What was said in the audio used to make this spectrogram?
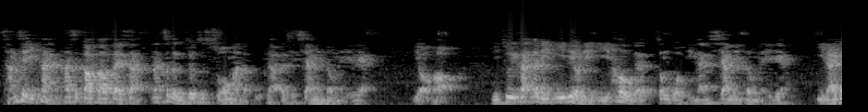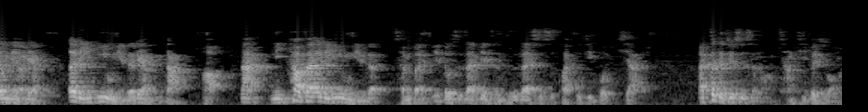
长线一看，它是高高在上，那这个就是锁码的股票，而且下面都没量，有哈，你注意看二零一六年以后的中国平安下面都没量，以来都没有量，二零一五年的量很大，啊，那你套在二零一五年的成本也都是在变成是在四十块附近或以下的。那这个就是什么？长期被锁嘛。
